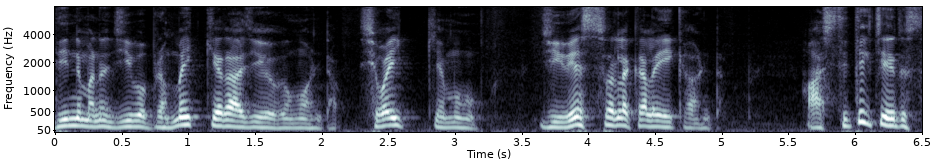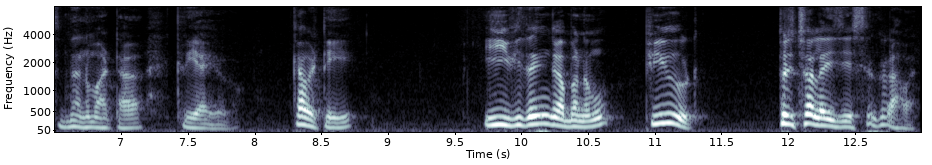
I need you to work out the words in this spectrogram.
దీన్ని మనం జీవ బ్రహ్మైక్య రాజయోగము అంటాం. శివైక్యము జీవేశ్వరుల కలయిక అంటాం. ఆ స్థితికి చేరుస్తుందన్నమాట క్రియాయోగం. కాబట్టి ఈ విధంగా మనము ప్యూర్ స్పిరిచువలైజేషన్కి రావాలి.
